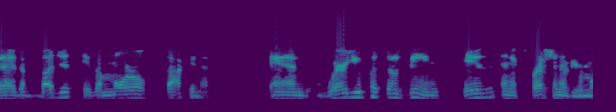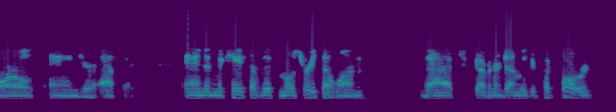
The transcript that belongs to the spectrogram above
said a budget is a moral document. And where you put those beans is an expression of your morals and your ethics. And in the case of this most recent one that Governor Dunleavy put forward,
